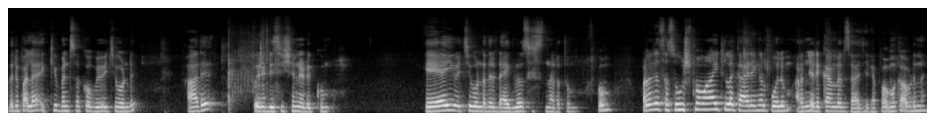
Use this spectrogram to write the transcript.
അതിൽ പല എക്യുപ്മെന്റ്സ് ഒക്കെ ഉപയോഗിച്ചുകൊണ്ട് അത് ഒരു ഡിസിഷൻ എടുക്കും. എ ഐ വെച്ചുകൊണ്ട് അതിൽ ഡയഗ്നോസിസ് നടത്തും. അപ്പം വളരെ സസൂക്ഷ്മമായിട്ടുള്ള കാര്യങ്ങൾ പോലും അറിഞ്ഞെടുക്കാനുള്ള ഒരു സാഹചര്യം. അപ്പോൾ നമുക്ക് അവിടുന്ന്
